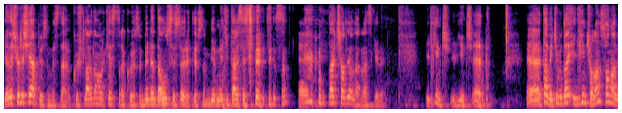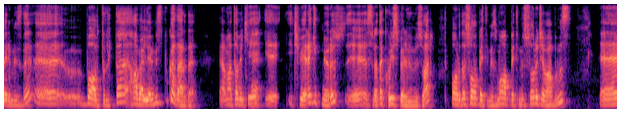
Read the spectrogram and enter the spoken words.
Ya da şöyle şey yapıyorsun mesela kuşlardan orkestra kuruyorsun. Birine davul sesi öğretiyorsun. Birine gitar sesi öğretiyorsun. Evet. Bunlar çalıyorlar rastgele. İlginç, ilginç. Evet. Ee, tabii ki bu da ilginç olan son haberimizdi. Ee, bu haftalıkta haberlerimiz bu kadardı. Ama tabii ki Evet. e, hiçbir yere gitmiyoruz. Ee, sırada kulis bölümümüz var. Orada sohbetimiz, muhabbetimiz, soru cevabımız e,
